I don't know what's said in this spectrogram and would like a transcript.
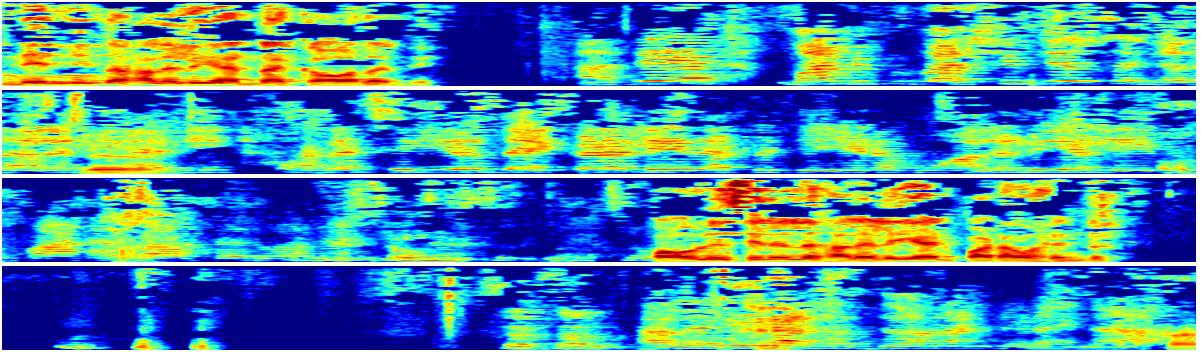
నేను నిన్న హలలి అన్నా కావాలని అదే మనం ఇప్పుడు వర్షిప్ చేస్తాం కదా అలలియ అని. అట్లా చెయ్యొద్దా ఎక్కడ లేదు అట్లా చేయడము. అలలియ లేదు పాటలు పాడతారు అని అంటున్నారు. పౌలు శీలలు హలలియా అని పాట పాడిండ్రు అలలియ అనొద్దు అని అంటాడు ఆయన. ఆ.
